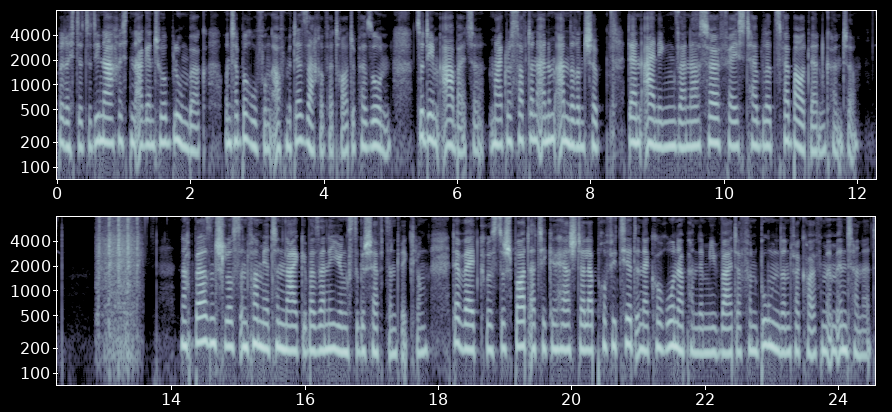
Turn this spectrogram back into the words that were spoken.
berichtete die Nachrichtenagentur Bloomberg unter Berufung auf mit der Sache vertraute Personen. Zudem arbeite Microsoft an einem anderen Chip, der in einigen seiner Surface-Tablets verbaut werden könnte. Nach Börsenschluss informierte Nike über seine jüngste Geschäftsentwicklung. Der weltgrößte Sportartikelhersteller profitiert in der Corona-Pandemie weiter von boomenden Verkäufen im Internet.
